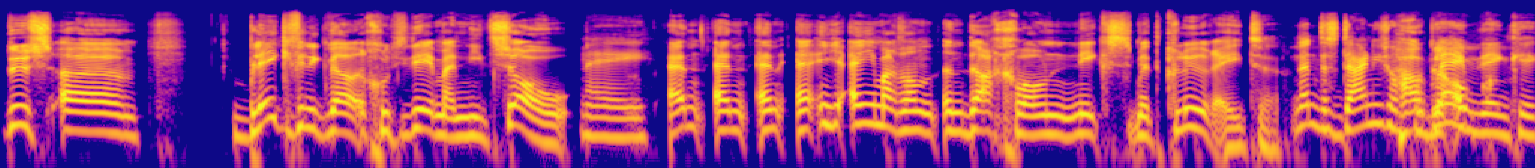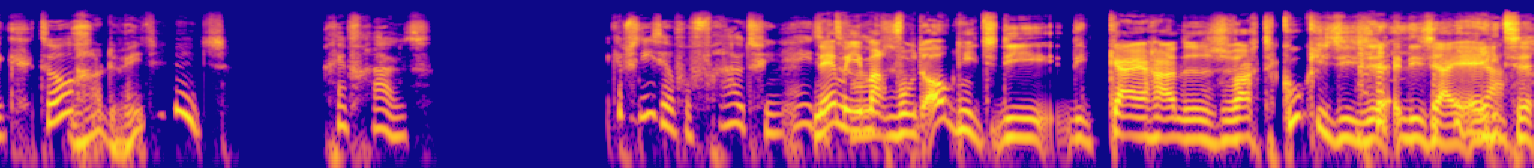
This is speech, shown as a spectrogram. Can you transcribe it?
dus... ehm bleken vind ik wel een goed idee, maar niet zo. Nee, En, en, en, en, je, en je mag dan een dag gewoon niks met kleur eten. dat is daar niet zo'n me probleem, ook- denk ik. Toch? Nou, dat weet ik niet. Geen fruit. Ik heb ze niet heel veel fruit zien eten. Nee, maar je mag bijvoorbeeld ook niet die, die keiharde zwarte koekjes die, ze, die zij Ja. eten.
